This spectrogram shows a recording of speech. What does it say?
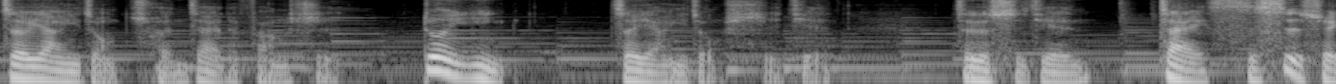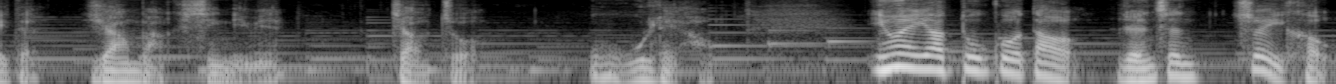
这样一种存在的方式，对应这样一种时间。这个时间在十四岁的 Young Mark 心里面叫做无聊，因为要度过到人生最后，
